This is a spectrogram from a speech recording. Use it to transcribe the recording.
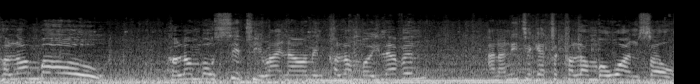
Colombo. Colombo City. Right now I'm in Colombo 11 and I need to get to Colombo 1. So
